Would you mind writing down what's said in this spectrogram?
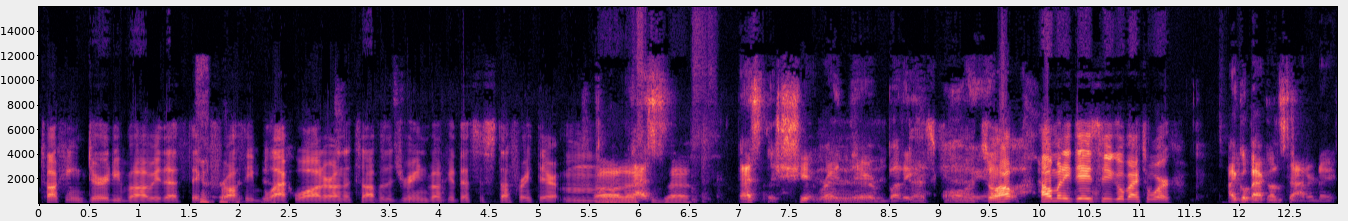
Talking dirty, Bobby. That thick, frothy black water on the top of the drain bucket. That's the stuff right there. Mm. Oh, that's, the best. that's the shit right there, Good, buddy. That's good. Oh, So how how many days do you go back to work? I go back on Saturday.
